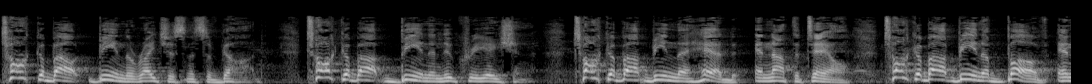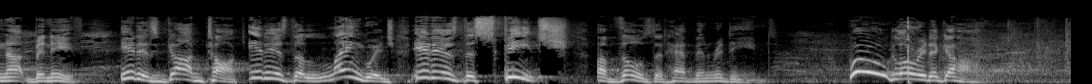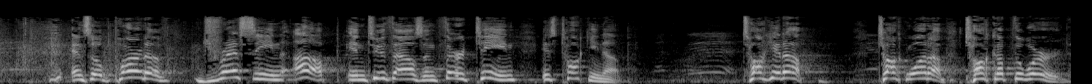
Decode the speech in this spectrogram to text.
Talk about being the righteousness of God. Talk about being a new creation. Talk about being the head and not the tail. Talk about being above and not beneath. It is God talk. It is the language. It is the speech of those that have been redeemed. Woo! Glory to God. And so part of dressing up in 2013 is talking up. Talk it up. Talk what up? Talk up the word.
